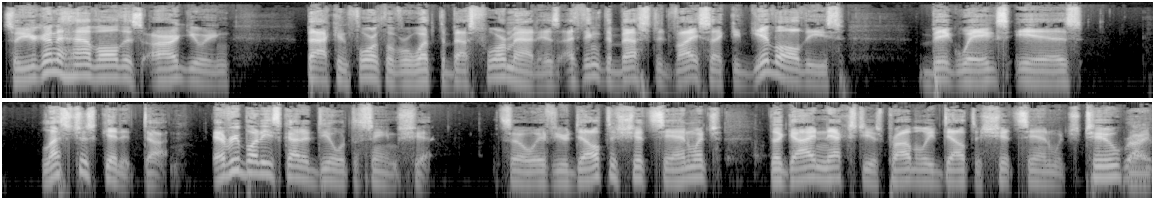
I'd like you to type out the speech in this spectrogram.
So you're going to have all this arguing back and forth over what the best format is. I think the best advice I could give all these big wigs is let's just get it done. Everybody's got to deal with the same shit. So if you're dealt a shit sandwich, the guy next to you is probably dealt a shit sandwich too. Right.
